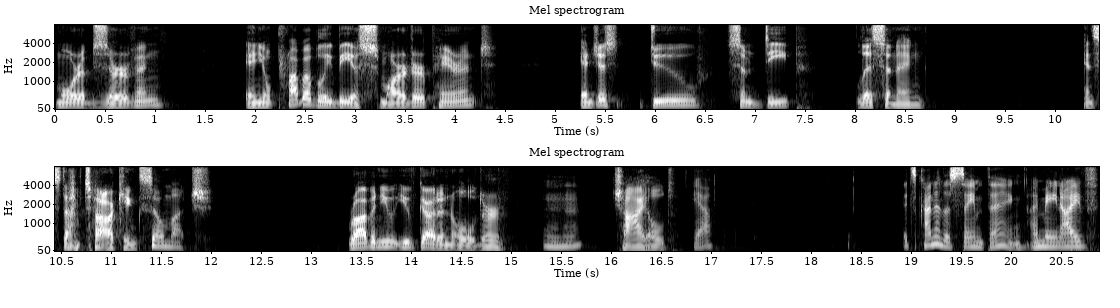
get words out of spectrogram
more observing, and you'll probably be a smarter parent. And just do some deep listening and stop talking so much. Robin, you you've got an older mm-hmm. child. Yeah. It's kind of the same thing. I mean, I've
